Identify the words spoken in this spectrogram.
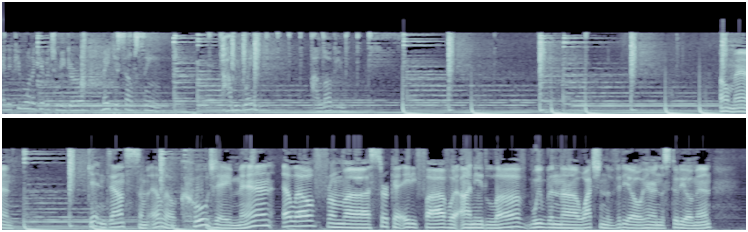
And if you want to give it to me, girl, make yourself seen. I'll be waiting. I love you. Oh man, getting down to some LL Cool J, man. LL from uh, circa '85 with "I Need Love." We've been uh, watching the video here in the studio, man.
